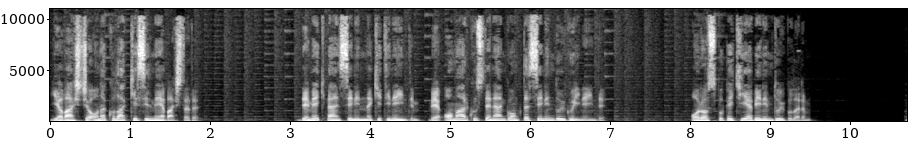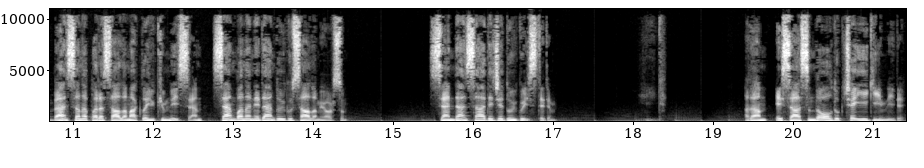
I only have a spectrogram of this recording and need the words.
Yavaşça ona kulak kesilmeye başladı. Demek ben senin nakit ineğindim ve o Markus denen gong da senin duygu ineğindi. Orospu peki ya benim duygularım? Ben sana para sağlamakla yükümlüysem, sen bana neden duygu sağlamıyorsun? Senden sadece duygu istedim. Adam, esasında oldukça iyi giyimliydi.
